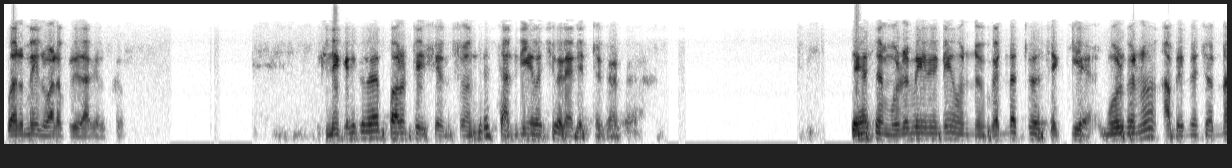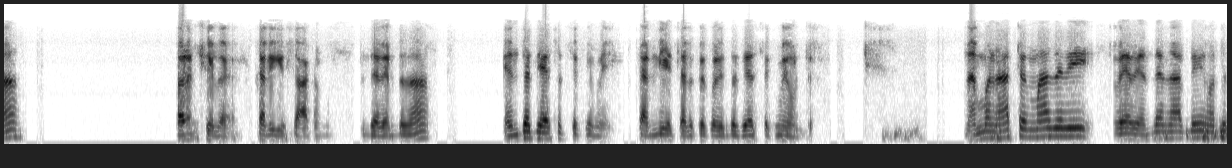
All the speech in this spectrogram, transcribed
வறுமையில் வாழக்கூடியதாக இருக்கும். இன்னைக்கு இருக்கிற பாலிட்டிஷியன்ஸ் வந்து தண்ணியை வச்சு விளையாடிட்டு இருக்காங்க. தேசம் முழுமையிலுமே ஒன்று வெள்ளத்துல செக்கிய மூழ்கணும் அப்படின்னு சொன்னா வறட்சியில கருகி சாகணும். இந்த ரெண்டு தான் எந்த தேசத்துக்குமே தண்ணியை தடுக்கக்கூடிய எந்த தேசத்துக்குமே உண்டு. நம்ம நாட்டு மாதிரி வேற எந்த நாட்டிலையும் வந்து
